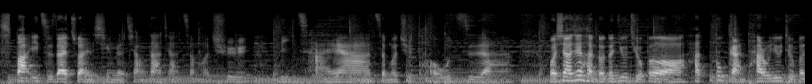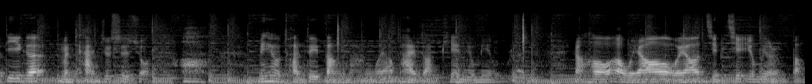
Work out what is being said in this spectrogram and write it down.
，SPA 一直在专心的教大家怎么去理财啊，怎么去投资啊。我相信很多的 YouTuber 哦，他不敢踏入 YouTube，第一个门槛就是说啊、没有团队帮忙，我要拍短片又没有人，然后啊、我要我要剪接又没有人帮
